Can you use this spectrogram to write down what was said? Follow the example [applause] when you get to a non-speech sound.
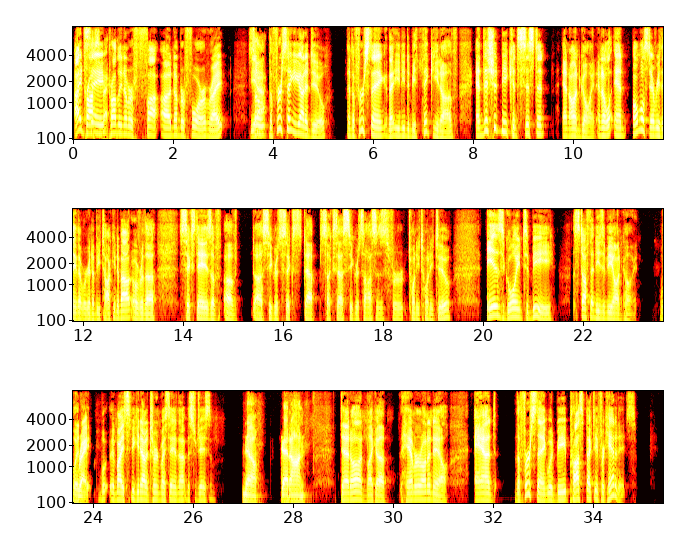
I'd say probably number five, uh, number four, right? So Yeah. the first thing you got to do, and the first thing that you need to be thinking of, and this should be consistent and ongoing, and and almost everything that we're going to be talking about over the six days of of uh, secret six step success secret sauces for 2022 is going to be stuff that needs to be ongoing. Would, right. w- am I speaking out of turn by saying that, Mr. Jason? No, dead on. dead on like a hammer on a nail. And the first thing would be prospecting for candidates.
